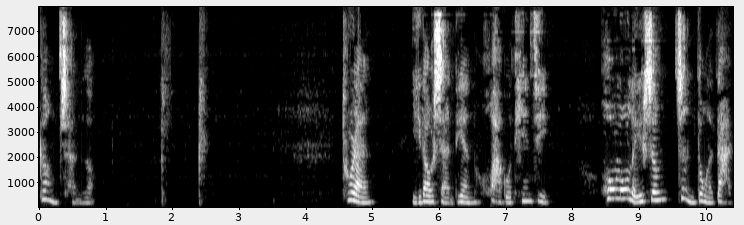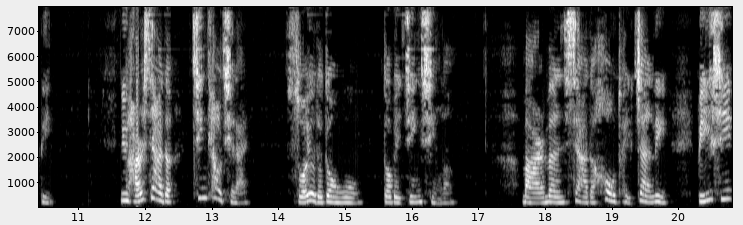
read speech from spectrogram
更沉了。突然，一道闪电划过天际，轰隆雷声震动了大地。女孩吓得惊跳起来，所有的动物都被惊醒了。马儿们吓得后腿站立，鼻息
